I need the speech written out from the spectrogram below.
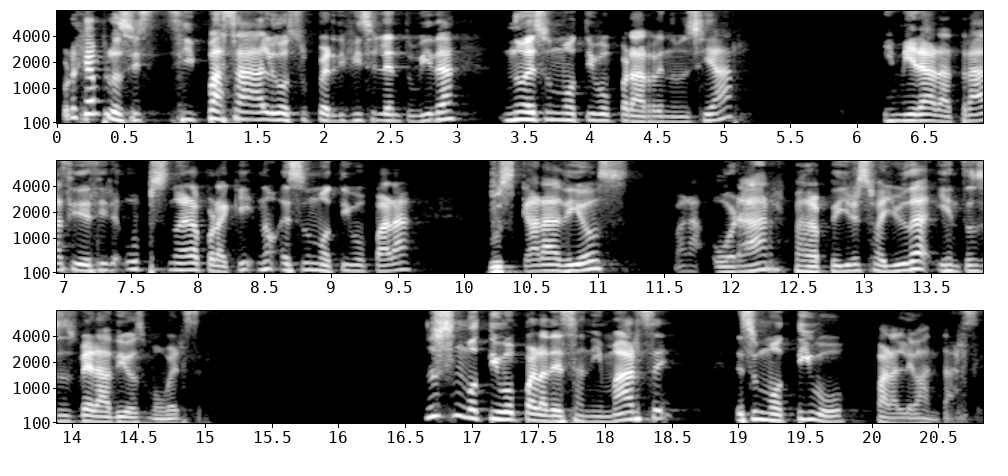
Por ejemplo, si, si pasa algo súper difícil en tu vida, no es un motivo para renunciar y mirar atrás y decir, ups, no era por aquí. No, es un motivo para buscar a Dios, para orar, para pedir su ayuda y entonces ver a Dios moverse. No es un motivo para desanimarse, es un motivo para levantarse.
